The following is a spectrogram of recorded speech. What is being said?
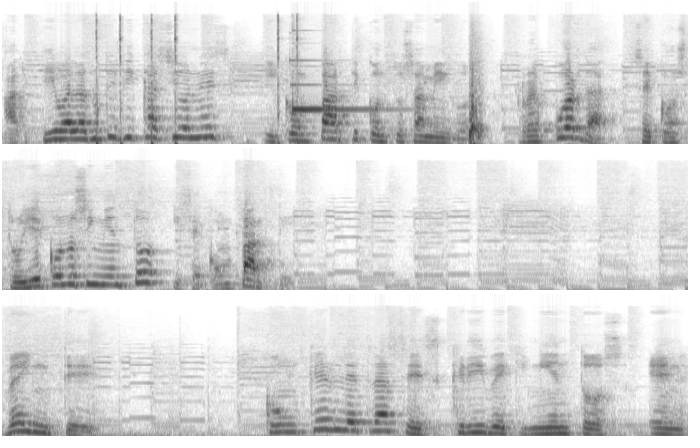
activa las notificaciones y comparte con tus amigos. Recuerda, se construye conocimiento y se comparte. 20. ¿Con qué letra se escribe 500 en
